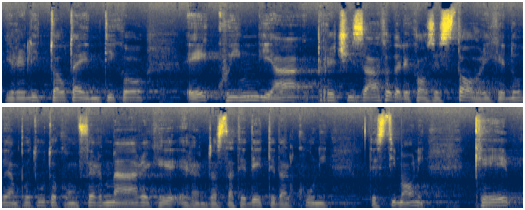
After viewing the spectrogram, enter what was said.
il relitto autentico e quindi ha precisato delle cose storiche dove hanno potuto confermare che erano già state dette da alcuni testimoni che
